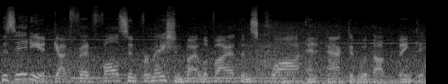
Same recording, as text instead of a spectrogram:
This idiot got fed false information by Leviathan's Claw and acted without thinking.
